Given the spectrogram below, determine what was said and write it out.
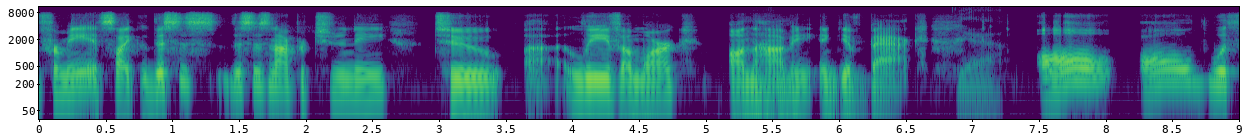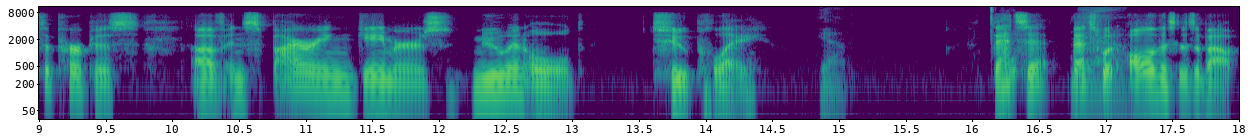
for me it's like this is this is an opportunity to uh, leave a mark on the mm-hmm. hobby and give back. Yeah. All all with the purpose of inspiring gamers new and old to play. Yeah. That's it. That's yeah. what all of this is about.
